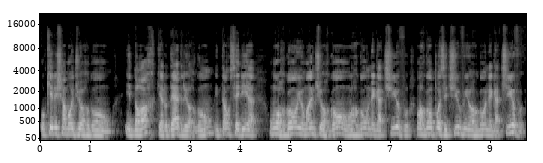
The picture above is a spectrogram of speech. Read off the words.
o que ele chamou de orgon e dor, que era o deadly orgon. Então, seria um orgão e um anti-orgão, um orgão negativo, um orgão positivo e um orgão negativo,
